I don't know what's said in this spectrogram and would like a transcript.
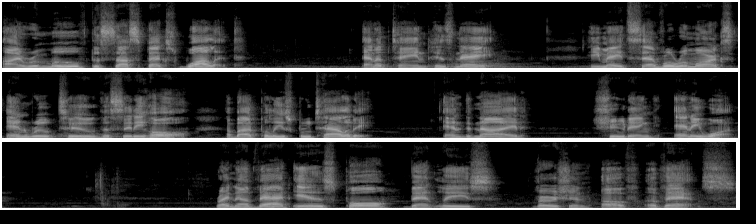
I removed the suspect's wallet and obtained his name. He made several remarks en route to the City Hall about police brutality and denied shooting anyone. Right now, that is Paul Bentley's version of events.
